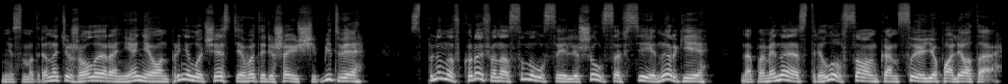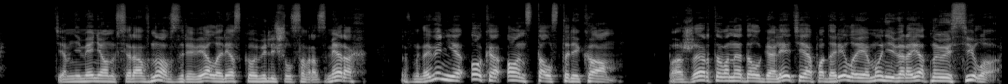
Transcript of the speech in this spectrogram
Несмотря на тяжелое ранение, он принял участие в этой решающей битве, Сплюнув кровь, он осунулся и лишился всей энергии, напоминая стрелу в самом конце её полёта. Тем не менее он всё равно взревел и резко увеличился в размерах. В мгновение ока он стал стариком. Пожертвованное долголетие подарило ему невероятную силу.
